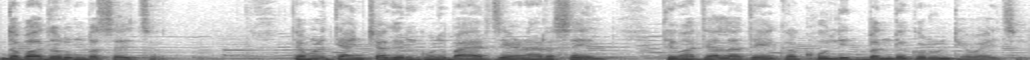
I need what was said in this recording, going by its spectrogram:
दबा धरून बसायचं. त्यामुळे त्यांच्या घरी कोणी बाहेरचं येणार असेल तेव्हा त्याला ते एका खोलीत बंद करून ठेवायचे.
